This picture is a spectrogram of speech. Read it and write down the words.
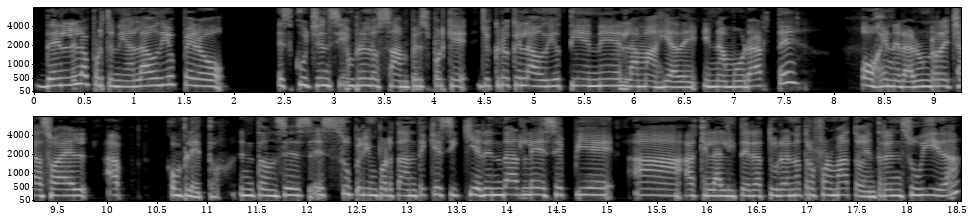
denle la oportunidad al audio, pero escuchen siempre los samples porque yo creo que el audio tiene la magia de enamorarte o generar un rechazo a él completo. Entonces es súper importante que si quieren darle ese pie a, que la literatura en otro formato entre en su vida,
